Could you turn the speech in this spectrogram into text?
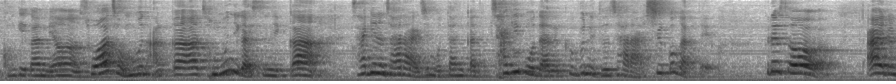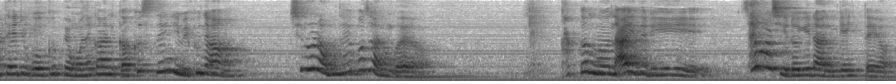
거기 가면 소아 전문 안과 전문의가 있으니까 자기는 잘 알지 못하니까 자기보다는 그분이 더 잘 아실 것 같대요. 그래서 아이를 데리고 그 병원에 가니까 그 선생님이 그냥 치료를 한번 해보자는 거예요. 가끔은 아이들이 생활 시력이라는 게 있대요.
